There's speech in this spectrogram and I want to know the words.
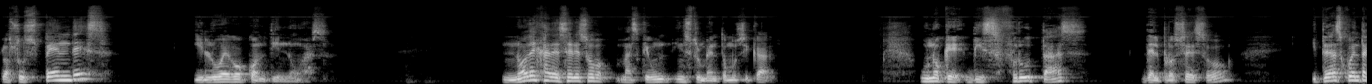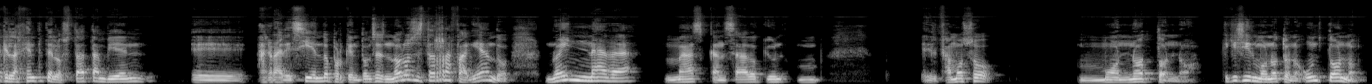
lo suspendes y luego continúas. No deja de ser eso más que un instrumento musical. Uno que disfrutas del proceso y te das cuenta que la gente te lo está también eh, agradeciendo porque entonces no los estás rafagueando. No hay nada más cansado que un el famoso monótono. ¿Qué quiere decir monótono? Un tono.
